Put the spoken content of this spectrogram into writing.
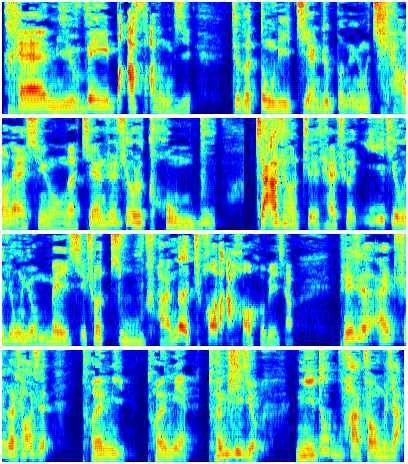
海米 V 八发动机，这个动力简直不能用强来形容了，简直就是恐怖。加上这台车依旧拥有美汽车祖传的超大号后备箱，平时哎去个超市囤米、囤面、囤啤酒，你都不怕装不下。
